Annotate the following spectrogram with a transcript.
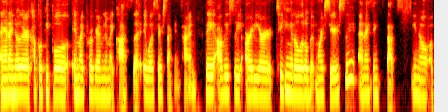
and I know there are a couple of people in my program and in my class that it was their second time, they obviously already are taking it a little bit more seriously. And I think that's, you know, a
